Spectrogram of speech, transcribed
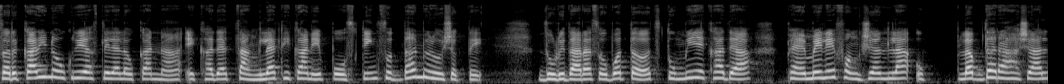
सरकारी नोकरी असलेल्या लोकांना एखाद्या चांगल्या ठिकाणी पोस्टिंगसुद्धा मिळू शकते. जोडीदारासोबतच तुम्ही एखाद्या फॅमिली फंक्शनला उपलब्ध राहशाल.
